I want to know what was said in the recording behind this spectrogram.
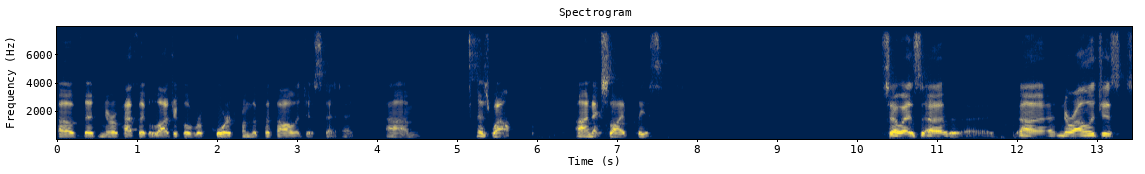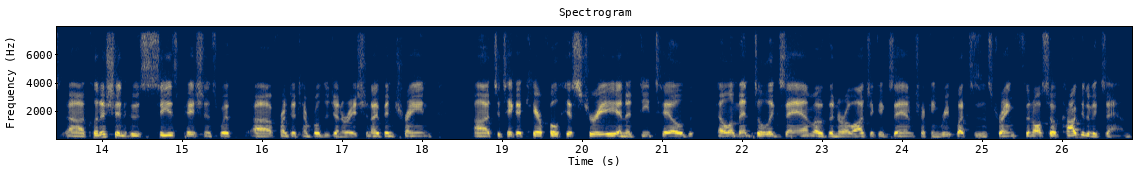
of the neuropathological report from the pathologist uh, um, as well. Uh, next slide, please. So as a, a neurologist, uh, clinician who sees patients with uh, frontotemporal degeneration, I've been trained uh, to take a careful history and a detailed elemental exam of the neurologic exam, checking reflexes and strength, and also cognitive exam.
